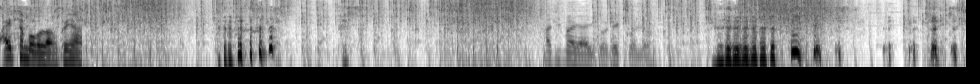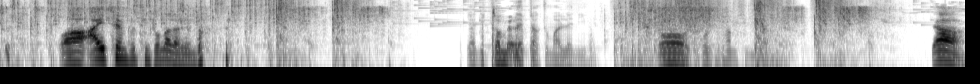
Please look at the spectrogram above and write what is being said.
아이템 먹으려면 그냥, 하지마야 이거 내 걸려. 와, 아이템 루팅 존나 잘 된다. 야, 니 전멸해. 랩작 좀 할래니? 어, 벌써 30이야. 야,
